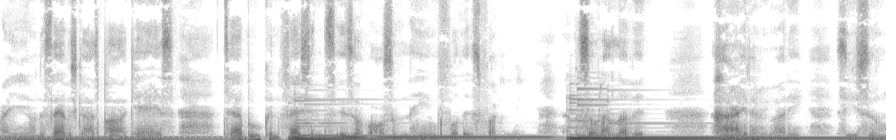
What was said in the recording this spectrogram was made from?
right here on the Savage Gods podcast. Taboo Confessions is an awesome name for this fucking episode. I love it. All right, everybody. See you soon.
